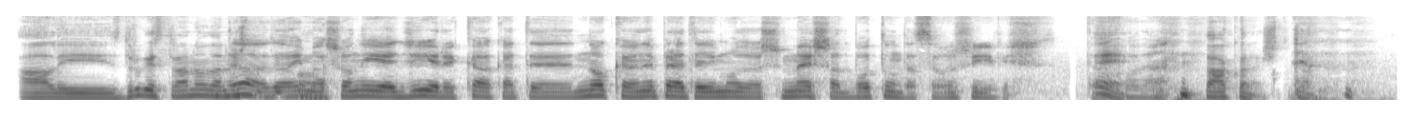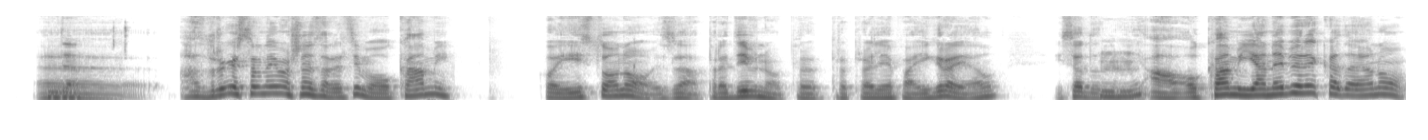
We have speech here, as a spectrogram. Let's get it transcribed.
ali s druge strane onda nešto Da, da, imaš oni edgire ka kad te nokaju neprijatelji možeš mešat botun da se oživiš. E. Tako da. Tako nešto, da. Da. E, a s druge strane imaš, ne znam, recimo Okami, koji je isto ono, izgleda predivno, pre, pre, prelijepa igra, jel? I sad, Mhm. a Okami ja ne bih rekao da je ono,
